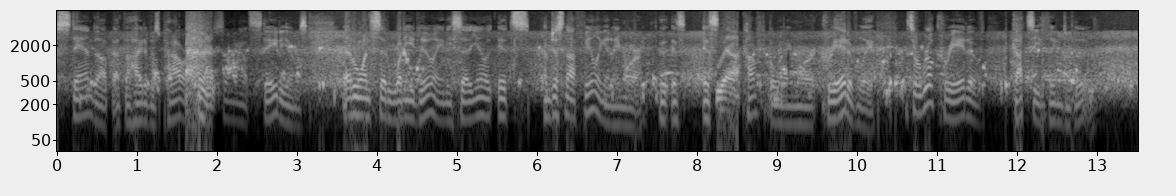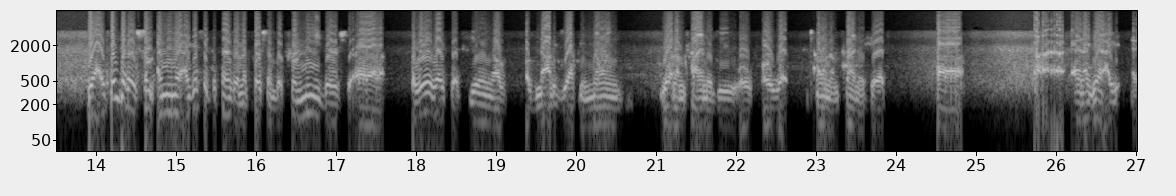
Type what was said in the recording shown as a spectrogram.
stand up at the height of his power, selling out stadiums. Everyone said, "What are you doing?" And he said, "You know, it's I'm just not feeling it anymore. It's it's yeah. not comfortable anymore creatively. It's a real creative, gutsy thing to do." I think that there's some. I mean, I guess it depends on the person, but for me, there's. Uh, I really like that feeling of of not exactly knowing what I'm trying to do or, or what tone I'm trying to hit. Uh, and again, I,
